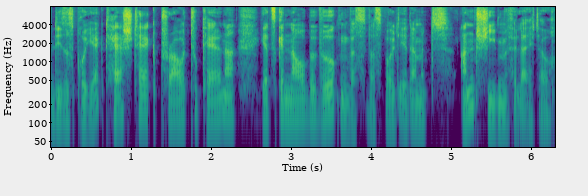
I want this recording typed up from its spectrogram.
dieses Projekt Hashtag Proud to Kellner jetzt genau bewirken? Was, was wollt ihr damit anschieben vielleicht auch?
